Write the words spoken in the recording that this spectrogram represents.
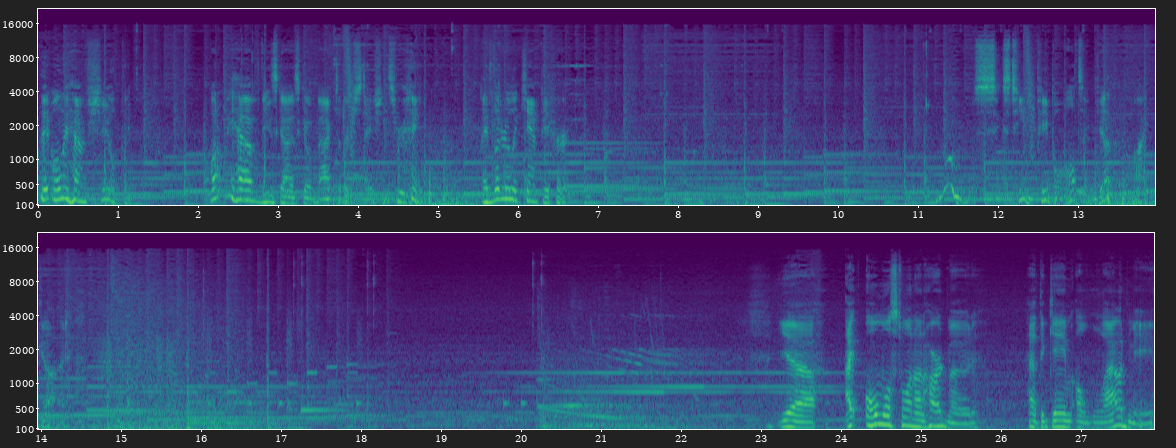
they only have shield things. Why don't we have these guys go back to their stations, right? I literally can't be hurt. Ooh, 16 people all together. My god. Yeah, I almost won on hard mode had the game allowed me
